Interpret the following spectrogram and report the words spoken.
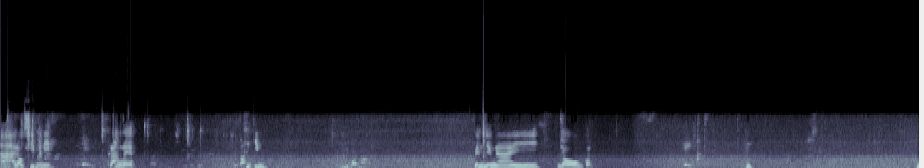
อ่าอ่าลองชิมอันนี้ ครั้งแรกไม่ต่างที่กิน ไม่ได้หวานมาก เป็นยังไง ลองก่อนอื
